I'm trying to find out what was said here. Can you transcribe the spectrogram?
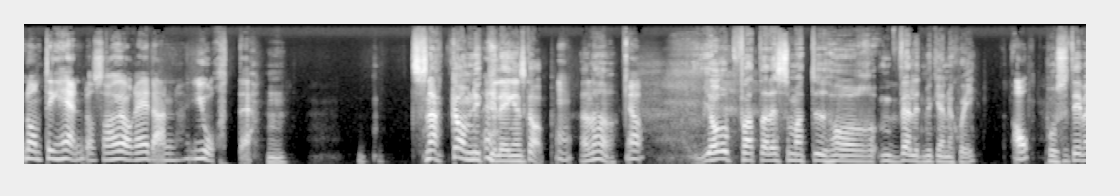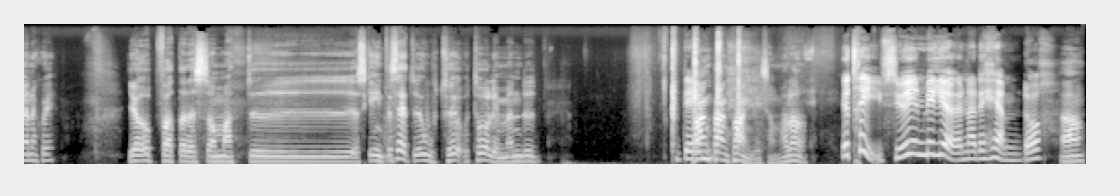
någonting händer så har jag redan gjort det. Mm. Snacka om nyckelegenskap, mm. eller hur? Ja. Jag uppfattar det som att du har väldigt mycket energi. Ja. Positiv energi. Jag uppfattar det som att du, jag ska inte säga att du är otålig men du... Det... Pang, pang, pang liksom, eller Jag trivs ju i en miljö när det händer ja.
